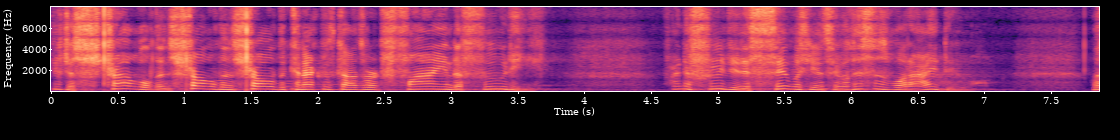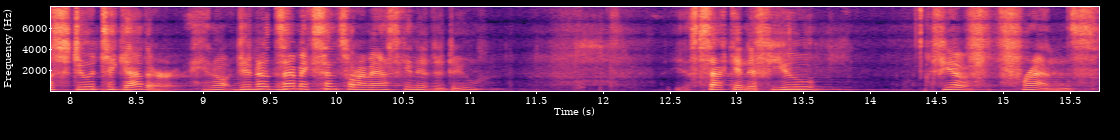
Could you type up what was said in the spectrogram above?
you just struggled and struggled and struggled to connect with God's word, find a foodie. Find a foodie to sit with you and say, well, this is what I do. Let's do it together. You know, do you know, does that make sense what I'm asking you to do? Second, if you, if you have friends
